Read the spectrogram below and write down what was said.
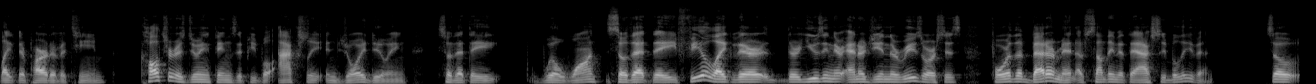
like they're part of a team. Culture is doing things that people actually enjoy doing so that they will want so that they feel like they're they're using their energy and their resources for the betterment of something that they actually believe in. So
